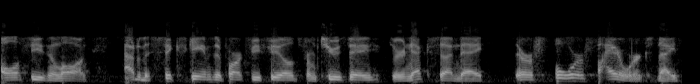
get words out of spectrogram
all season long. Out of the six games at Parkview Field from Tuesday through next Sunday, there are four fireworks nights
